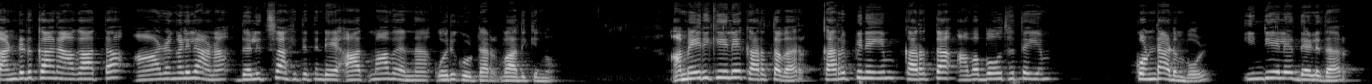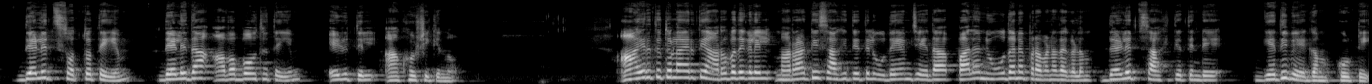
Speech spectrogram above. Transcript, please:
കണ്ടെടുക്കാനാകാത്ത ആഴങ്ങളിലാണ് ദളിത് സാഹിത്യത്തിന്റെ ആത്മാവ് എന്ന് ഒരു കൂട്ടർ വാദിക്കുന്നു. അമേരിക്കയിലെ കറുത്തവർ കറുപ്പിനെയും കറുത്ത അവബോധത്തെയും കൊണ്ടാടുമ്പോൾ ഇന്ത്യയിലെ ദളിതർ ദളിത് സ്വത്വത്തെയും ദളിത അവബോധത്തെയും എഴുത്തിൽ ആഘോഷിക്കുന്നു. ആയിരത്തി തൊള്ളായിരത്തി അറുപതുകളിൽ മറാഠി സാഹിത്യത്തിൽ ഉദയം ചെയ്ത പല നൂതന പ്രവണതകളും ദളിത് സാഹിത്യത്തിന്റെ ഗതിവേഗം കൂട്ടി.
